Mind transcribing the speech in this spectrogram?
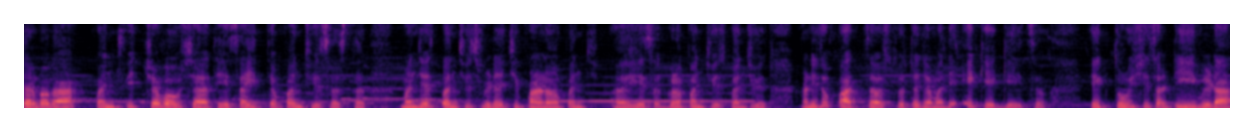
तर बघा पंचवीसच्या ववसात हे साहित्य पंचवीस असतात म्हणजेच पंचवीस विड्याची पानं पंच हे सगळं पंचवीस पंचवीस आणि जो पाचचा असतो त्याच्यामध्ये एक एक घ्यायचं. एक तुळशीसाठी विडा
